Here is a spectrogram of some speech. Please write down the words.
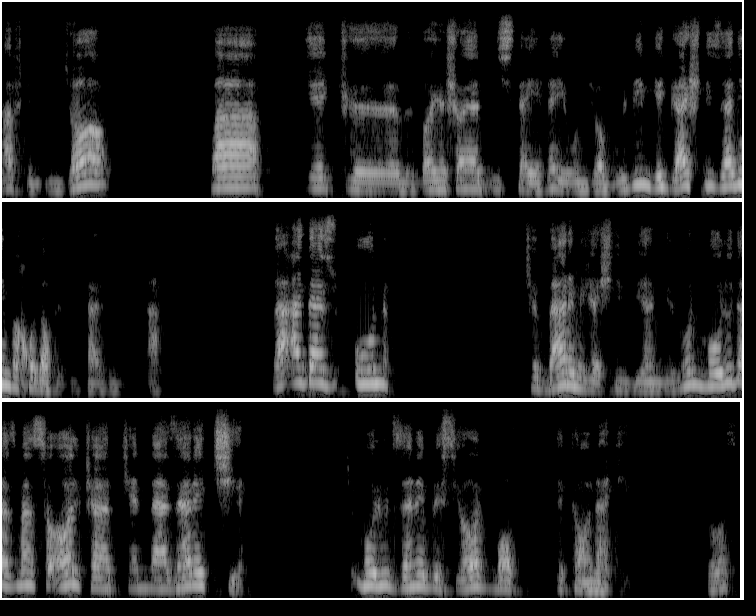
رفتیم اونجا. و یک با شاید 20 دقیقه اونجا بودیم یه گشتی زدیم و خدافزی کردیم. بعد از اون که برمیگشتیم بیان بیرون مولود از من سوال کرد که نظر چیه؟ مولود زن بسیار با اتانتی درست؟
